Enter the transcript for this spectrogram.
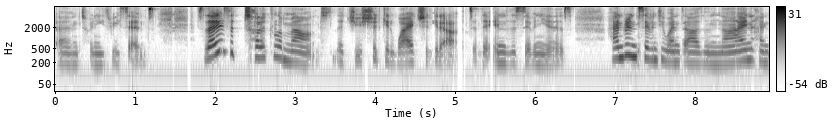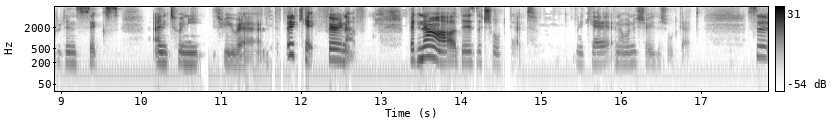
and 23 cents. So that is the total amount that you should get, Wyatt should get out at the end of the seven years. 171,906 and 23 Rand. Okay, fair enough. But now there's a shortcut. Okay, and I want to show you the shortcut. So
